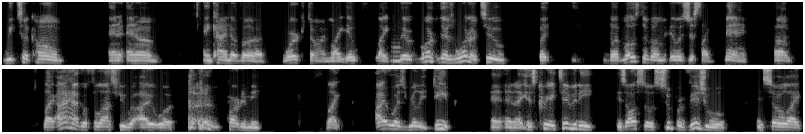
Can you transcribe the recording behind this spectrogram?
we took home and and um and kind of uh worked on. Like it like mm. there were there's one or two but but most of them it was just like man um like I have a philosophy with Iowa pardon me like Iowa's really deep and, and like his creativity is also super visual. And so like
